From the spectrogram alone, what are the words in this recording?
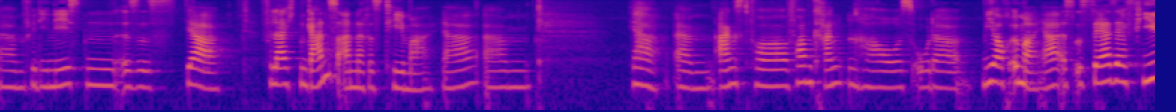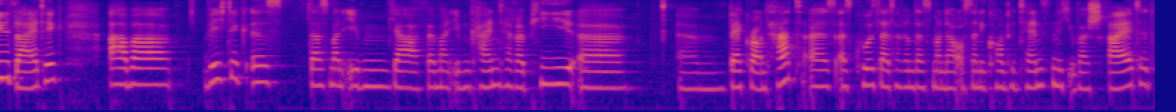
Ähm, für die nächsten ist es ja vielleicht ein ganz anderes Thema. Ja. Ähm, ja, ähm, Angst vor, vor dem Krankenhaus oder wie auch immer. Ja, es ist sehr, sehr vielseitig aber wichtig ist, dass man eben, ja, wenn man eben keinen Therapie äh, ähm, Background hat als, als Kursleiterin, dass man da auch seine Kompetenzen nicht überschreitet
